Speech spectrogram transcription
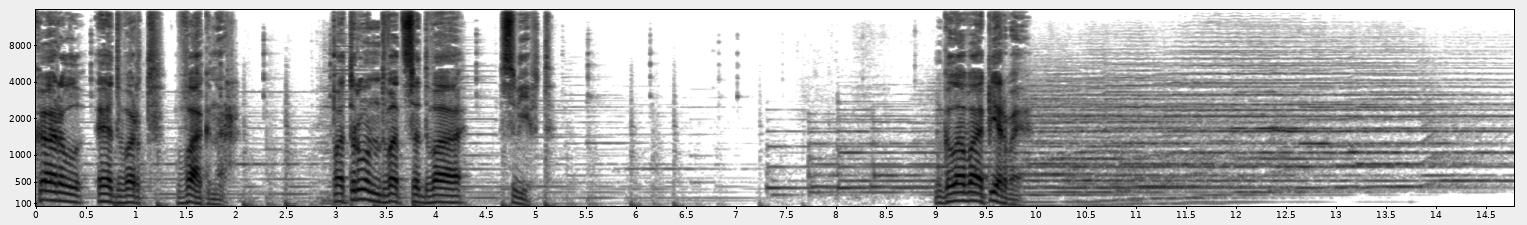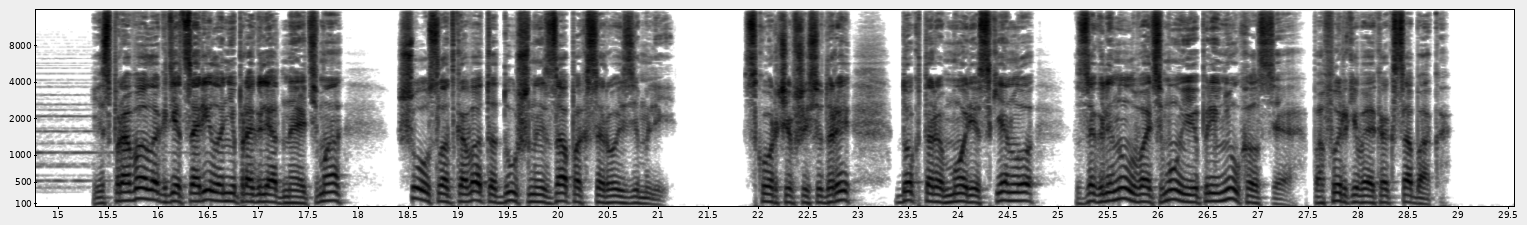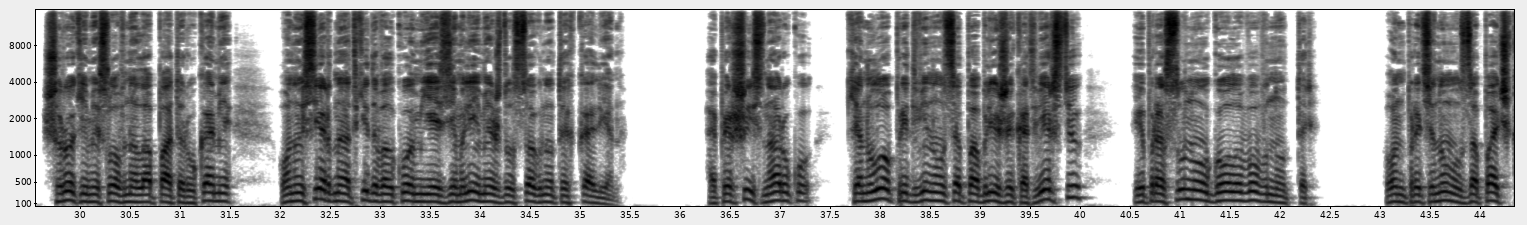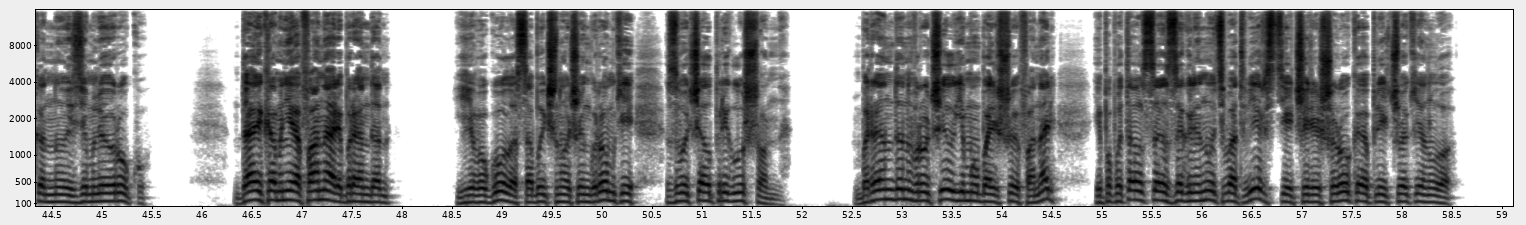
Карл Эдвард Вагнер. Патрон 22 Свифт. Глава первая. Из провала, где царила непроглядная тьма, шел сладковато-душный запах сырой земли. Скорчившись у дыры, доктор Морис Кенло заглянул во тьму и принюхался, пофыркивая как собака. Широкими, словно лопаты, руками он усердно откидывал комья земли между согнутых колен. Опершись на руку, Кенло придвинулся поближе к отверстию и просунул голову внутрь. Он протянул запачканную землей руку. «Дай-ка мне фонарь, Брэндон!» Его голос, обычно очень громкий, звучал приглушенно. Брэндон вручил ему большой фонарь и попытался заглянуть в отверстие через широкое плечо Кенло.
